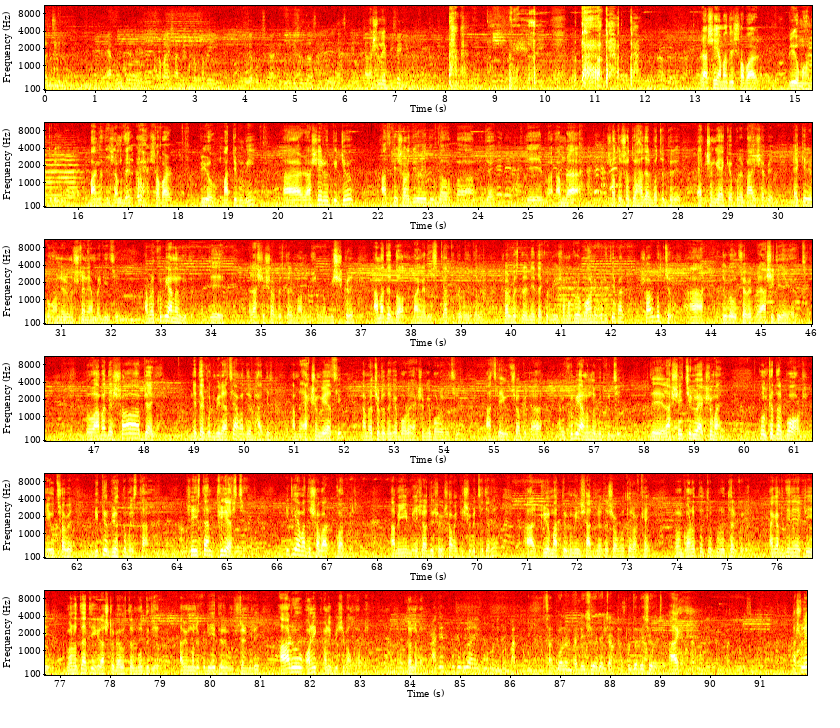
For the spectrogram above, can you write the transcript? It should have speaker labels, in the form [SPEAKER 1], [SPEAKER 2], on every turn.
[SPEAKER 1] অত্যাচার ছিল। এখন তো সবাই শান্তিপূর্ণভাবেই পূজা করছে। আর এই বিষয়গুলো আসলে কি দেখছেন এবং
[SPEAKER 2] আসলে-
[SPEAKER 1] বিষয় কি
[SPEAKER 2] রাশি আমাদের সবার প্রিয় মহানগরী বাংলাদেশ আমাদের সবার প্রিয় মাতৃভূমি। আর রাশিয়ার ঐতিহ্য আজকে শারদীয় এই দুর্গা পূজায় যে আমরা শত শত হাজার বছর ধরে একসঙ্গে একে অপরের ভাই হিসাবে, একের এবং অন্যের অনুষ্ঠানে আমরা গিয়েছি। আমরা খুবই আনন্দিত যে রাষ্ট্রের সর্বস্তরের মানুষ এবং বিশেষ করে আমাদের দল, বাংলাদেশ জাতীয়তাবাদী দলের সর্বস্তরের নেতাকর্মী, সমগ্র মহানগরীতে এবার সর্বোচ্চ দুর্গা উৎসবের প্রায় আশিটি জায়গায় হচ্ছে। তো আমাদের সব জায়গায় নেতাকর্মীরা আছে, আমাদের ভাইদের আমরা একসঙ্গে আছি, আমরা ছোট থেকে বড়, একসঙ্গে বড় হয়েছি। আজকে এই উৎসব, এটা আমি খুবই আনন্দ বোধ করছি যে রাজশাহী ছিল একসময় কলকাতার পর এই উৎসবের দ্বিতীয় বৃহত্তম স্থান। সেই স্থান ফিরে আসছে। এটি আমাদের সবার গর্বের। আমি এই সদস্য সবাইকে শুভেচ্ছা জানাই আর প্রিয় মাতৃভূমির স্বাধীনতা সর্বত রক্ষায় এবং গণতন্ত্র পুনরুদ্ধার করে আগামী দিনে একটি গণতান্ত্রিক রাষ্ট্র ব্যবস্থার মধ্য দিয়ে আমি মনে করি এই ধরনের অনুষ্ঠানগুলি আরও অনেক অনেক বেশি ভালো হবে ধন্যবাদ
[SPEAKER 1] আগের পুজোগুলো আর?
[SPEAKER 3] বলেন ভাই বেশি হয়ে চারটা পুজো বেশি
[SPEAKER 1] বুঝছেন?
[SPEAKER 2] আসলে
